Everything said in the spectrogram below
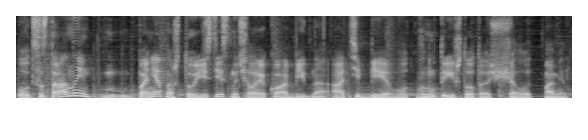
Вот со стороны понятно, что, естественно, человеку обидно, а тебе вот внутри что ты ощущал в этот момент?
